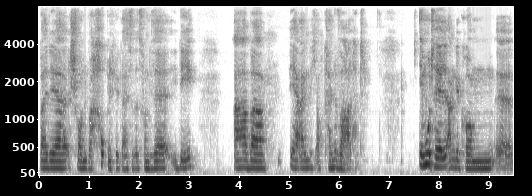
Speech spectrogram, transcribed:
bei der Sean überhaupt nicht begeistert ist von dieser Idee, aber er eigentlich auch keine Wahl hat. Im Hotel angekommen, äh,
